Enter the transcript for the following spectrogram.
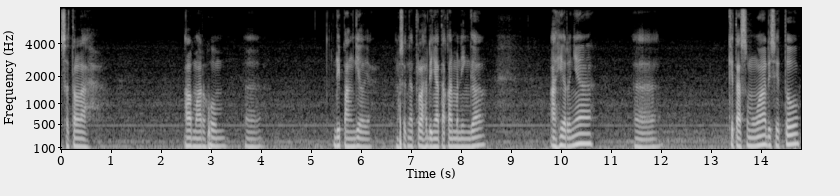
setelah almarhum eh, dipanggil ya maksudnya telah dinyatakan meninggal akhirnya eh, kita semua di situ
